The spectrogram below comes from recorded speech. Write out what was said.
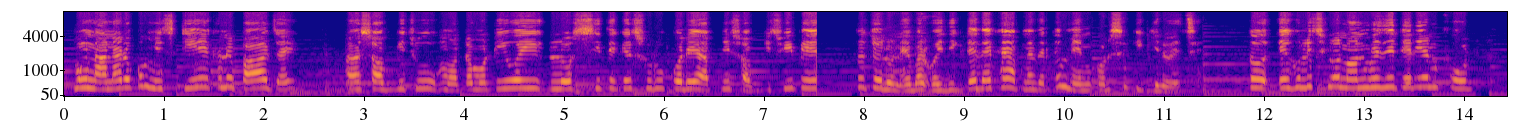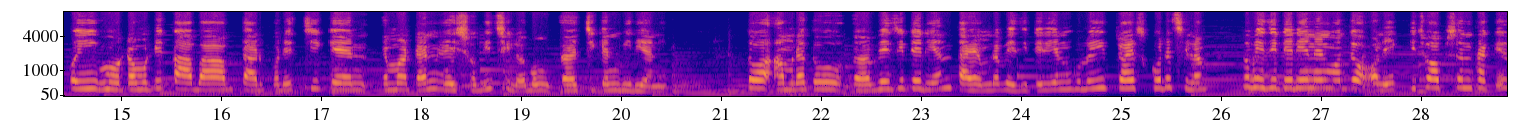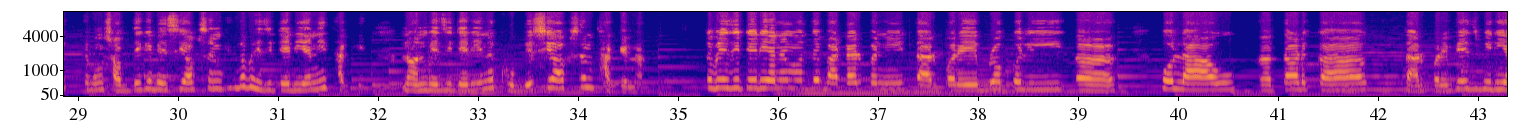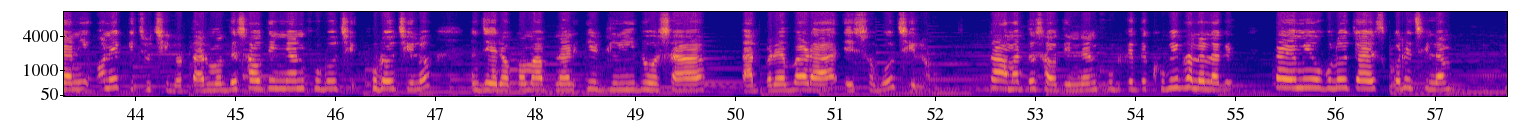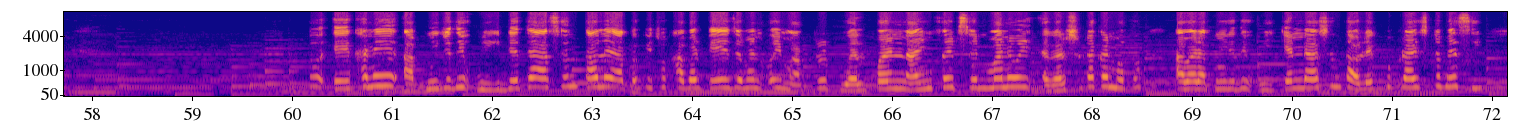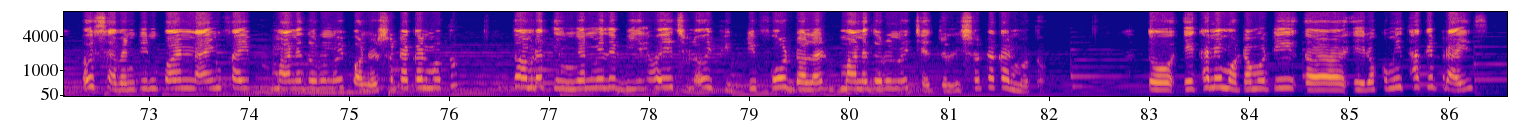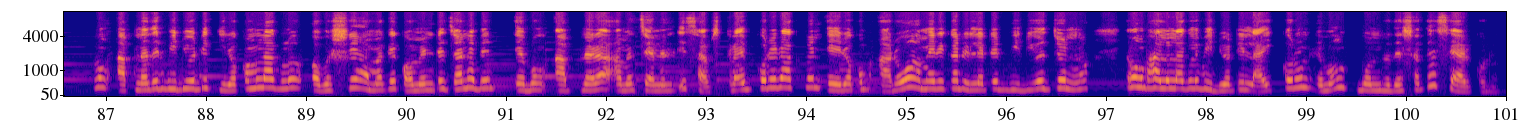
এবং নানা রকম মিষ্টি এখানে পাওয়া যায়। সবকিছু মোটামুটি ওই লস্যি থেকে শুরু করে আপনি সবকিছুই পেয়ে তো চলুন, এবার ওই দিকটা দেখায় আপনাদেরকে মেন কোর্সে কি কি রয়েছে। তো এগুলি ছিল নন ভেজিটেরিয়ান ফুড ওই মোটামুটি কাবাব, তারপরে চিকেন মাটন এইসবই ছিল এবং চিকেন বিরিয়ানি। তো আমরা তো ভেজিটেরিয়ান তাই আমরা ভেজিটেরিয়ান গুলোই চয়েস করেছিলাম। তো ভেজিটেরিয়ানের মধ্যে অনেক কিছু অপশন থাকে এবং সব থেকে বেশি অপশন কিন্তু ভেজিটেরিয়ানই থাকে। নন ভেজিটেরিয়ানে খুব বেশি অপশন থাকে না। তো ভেজিটেরিয়ানের মধ্যে বাটার পনির তারপরে ব্রোকলি পোলাও তড়কা তারপরে ভেজ বিরিয়ানি অনেক কিছু ছিল। তার মধ্যে সাউথ ইন্ডিয়ান ফুডও ফুডও ছিল, যেরকম আপনার ইডলি, ধোসা, তারপরে বড়া এসবও ছিল। তা আমার তো সাউথ ইন্ডিয়ান ফুড খেতে খুবই ভালো লাগে, তাই আমি ওগুলো চয়েস করেছিলাম। তো এখানে আপনি যদি উইকডেতে আসেন, তাহলে এত কিছু খাবার পেয়ে যাবেন ওই মাত্র twelve point nine five cent মানে ওই এগারোশো টাকার মতো। আবার আপনি যদি উইকেন্ডে আসেন, তাহলে একটু প্রাইসটা বেশি। ওই সেভেন্টিন পয়েন্ট নাইন ফাইভ মানে ধরুন ওই পনেরোশো টাকার মতো। তো আমরা তিনজন মিলে বিল হয়েছিল ওই ফিফটি ফোর ডলার মানে ধরুন ওই ছেচল্লিশশো টাকার মতো। তো এখানে মোটামুটি এরকমই থাকে প্রাইস এবং আপনাদের ভিডিওটি কীরকম লাগল অবশ্যই আমাকে কমেন্টে জানাবেন এবং আপনারা আমার চ্যানেলটি সাবস্ক্রাইব করে রাখবেন। এইরকম আরও আমেরিকা রিলেটেড ভিডিওর জন্য। এবং ভালো লাগলে ভিডিওটি লাইক করুন এবং বন্ধুদের সাথে শেয়ার করুন।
